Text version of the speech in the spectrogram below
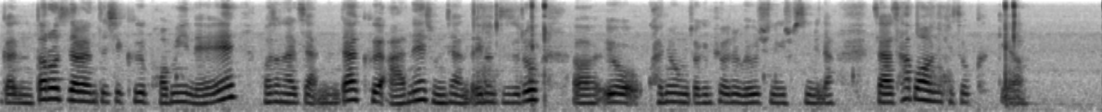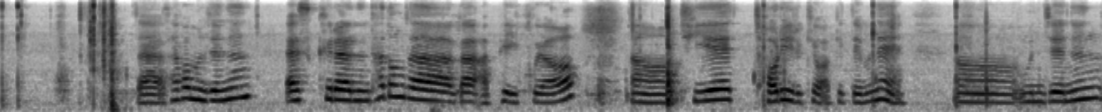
그러니까 떨어지다는 뜻이 그 범위 내에 벗어나지 않는다, 그 안에 존재한다 이런 뜻으로 어, 요 관용적인 표현을 외우시는 게 좋습니다. 자, 4번 계속 할게요. 자, 4번 문제는 ask라는 타동사가 앞에 있고요. 어, 뒤에 절이 이렇게 왔기 때문에 어, 문제는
